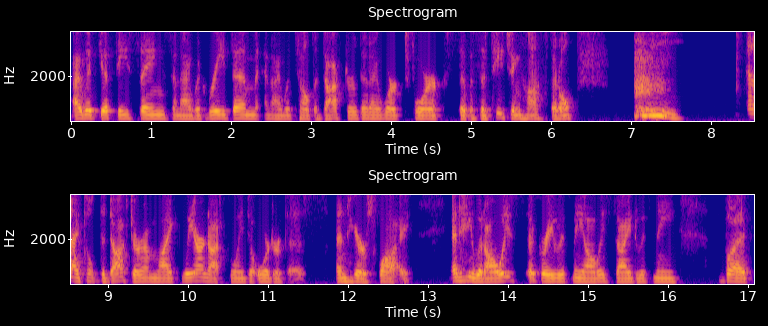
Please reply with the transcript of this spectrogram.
I would get these things and I would read them and I would tell the doctor that I worked for because it was a teaching hospital. and I told the doctor, I'm like, we are not going to order this. And here's why. And he would always agree with me, always side with me. But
